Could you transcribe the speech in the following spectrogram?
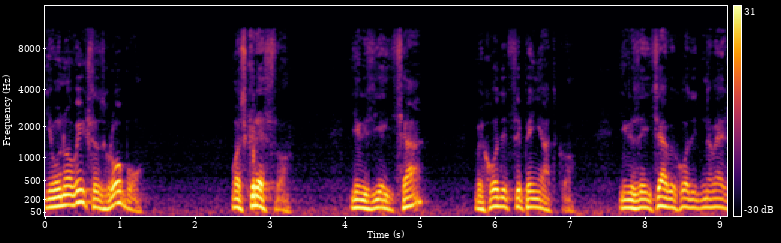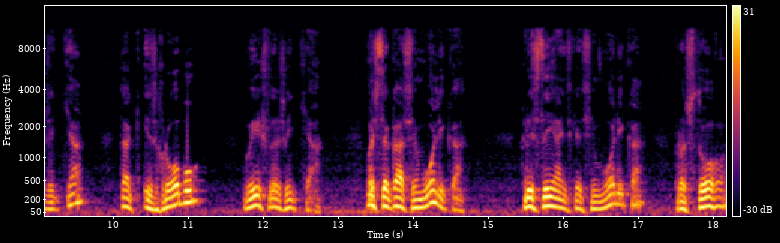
І воно вийшло з гробу, воскресло, як з яйця виходить цепенятко. Як з яйця виходить нове життя, так і з гробу вийшло життя. Ось така символіка, християнська символіка простого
